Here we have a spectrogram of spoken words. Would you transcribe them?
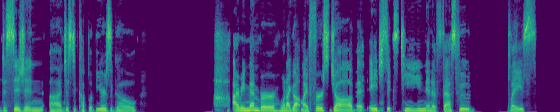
decision uh, just a couple of years ago. I remember when I got my first job at age 16 in a fast food place,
